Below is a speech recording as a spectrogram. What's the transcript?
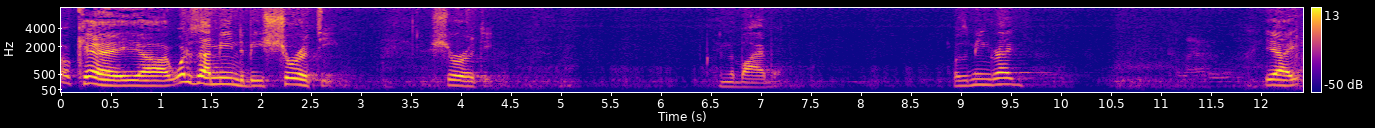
Okay, uh, what does that mean to be surety? Surety in the Bible. What does it mean, Greg? Collateral. Yeah,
